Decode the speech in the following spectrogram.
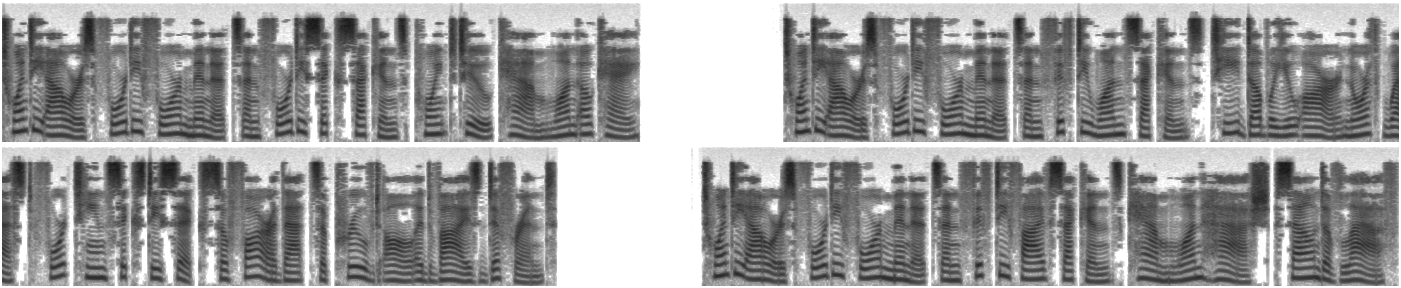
20 hours 44 minutes and 46 seconds. Point 2 cam 1 OK. 20 hours 44 minutes and 51 seconds TWR Northwest 1466 so far that's approved all advise different 20 hours 44 minutes and 55 seconds cam 1 hash sound of laugh.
